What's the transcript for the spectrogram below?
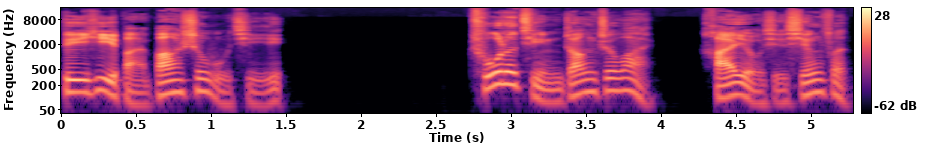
第一百八十五集。除了紧张之外，还有些兴奋。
